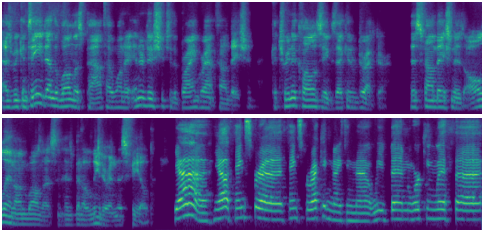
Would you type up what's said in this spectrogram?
As we continue down the wellness path, I want to introduce you to the Brian Grant Foundation. Katrina Cole is the executive director. This foundation is all in on wellness and has been a leader in this field. Yeah, yeah. Thanks for uh, thanks for recognizing that. We've been working with uh,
